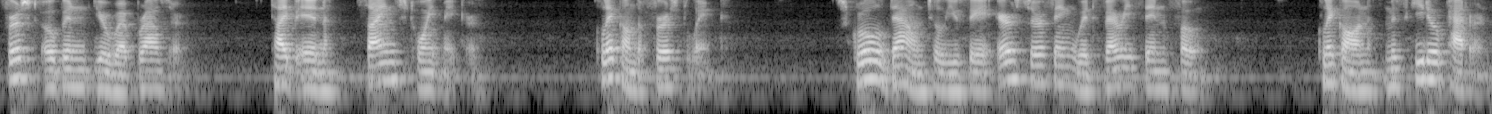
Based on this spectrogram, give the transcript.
First open your web browser. Type in Science Toy Maker. Click on the first link. Scroll down till you say air surfing with very thin foam. Click on mosquito pattern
